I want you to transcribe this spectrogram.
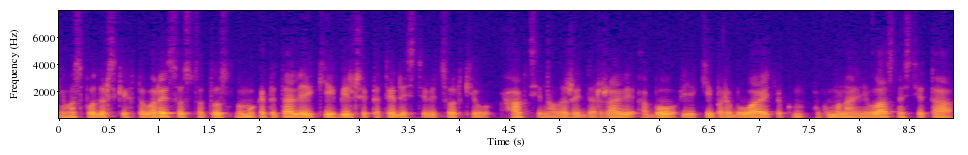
господарських товариств у статусному капіталі, яких більше 50% акцій належать державі, або які перебувають у комунальній власності, та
